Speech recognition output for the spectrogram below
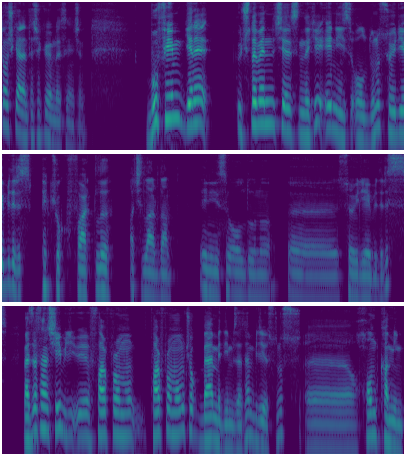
de hoş geldin. Teşekkür ederim desteğin için. Bu film gene üçlemenin içerisindeki en iyisi olduğunu söyleyebiliriz. Pek çok farklı açılardan en iyisi olduğunu e, söyleyebiliriz. Ben zaten şeyi e, Far From Far From Home'u çok beğenmediğimi zaten biliyorsunuz. E, Homecoming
